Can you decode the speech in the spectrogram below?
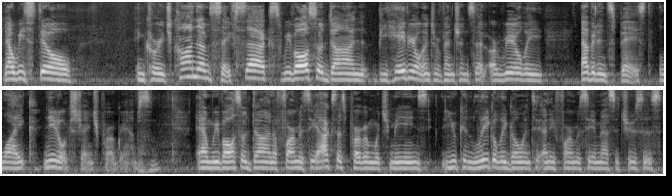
Now, we still encourage condoms, safe sex. We've also done behavioral interventions that are really evidence-based, like needle exchange programs. Mm -hmm. And we've also done a pharmacy access program, which means you can legally go into any pharmacy in Massachusetts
